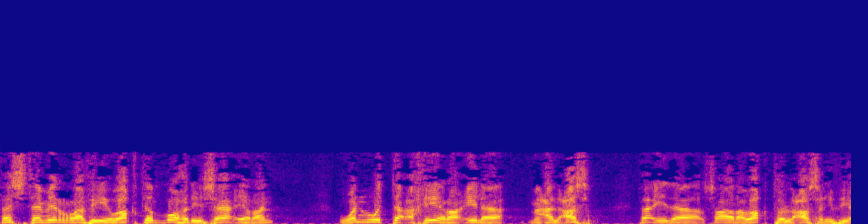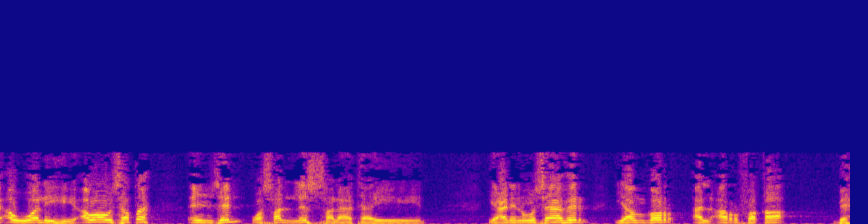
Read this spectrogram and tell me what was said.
فاستمر في وقت الظهر سائرا وانو التاخير إلى مع العصر فإذا صار وقت العصر في أوله أو أوسطه انزل وصل الصلاتين. يعني المسافر ينظر الأرفق به.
